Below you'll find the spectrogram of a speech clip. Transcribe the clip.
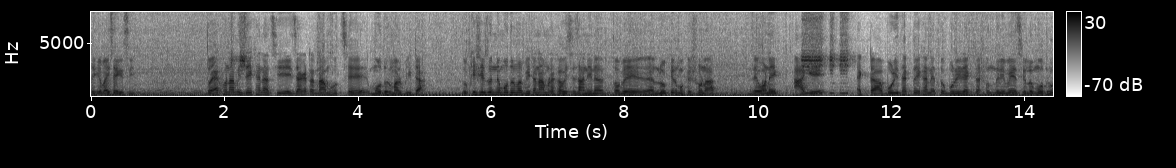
থেকে বাইসে গেছি। তো এখন আমি যেখানে আছি, এই জায়গাটার নাম হচ্ছে মধুরমার ভিটা। তো কিসের জন্য মধুরমার ভিটা নাম রাখা হয়েছে জানি না, তবে লোকের মুখে শোনা যে অনেক আগে একটা বুড়ি থাকতো এখানে, তো বুড়ির একটা সুন্দরী মেয়ে ছিল মধু।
